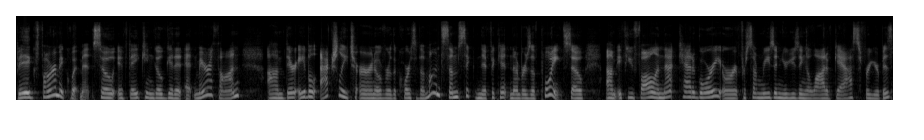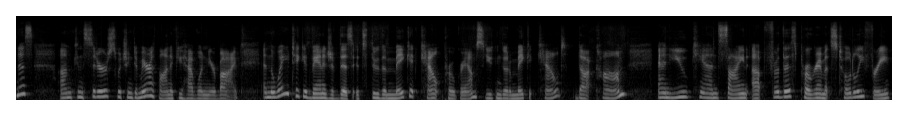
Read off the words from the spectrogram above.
big farm equipment. So if they can go get it at Marathon, um, they're able actually to earn over the course of a month some significant numbers of points. So um, if you fall in that category, or for some reason you're using a lot of gas for your business, um, consider switching to Marathon if you have one nearby. And the way you take advantage of this, it's through the Make It Count program. So you can go to makeitcount.com and you can sign up for this program. It's totally free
